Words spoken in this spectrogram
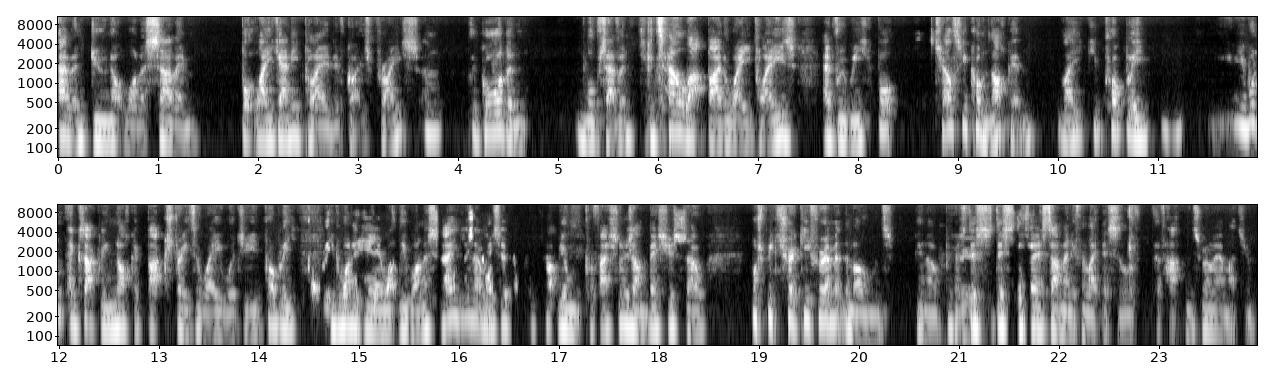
Everton do not want to sell him, but like any player, they've got his price. And Gordon loves Everton. You can tell that by the way he plays every week. But Chelsea come knocking, like you probably you wouldn't exactly knock it back straight away, would you? You'd probably you'd want to hear what they want to say. You know, he's a top young professional, he's ambitious, so must be tricky for him at the moment. You know, because yeah. this this is the first time anything like this will have, have happened to him, I imagine.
